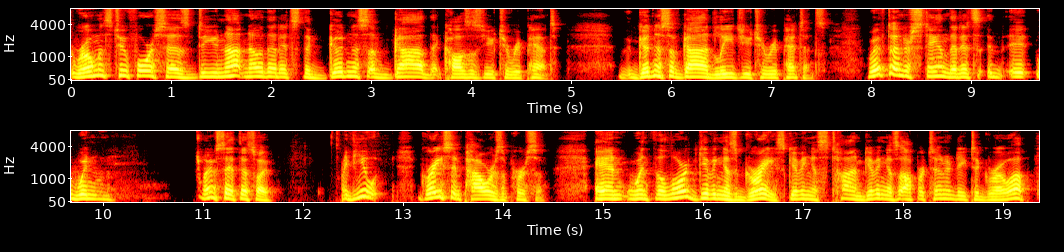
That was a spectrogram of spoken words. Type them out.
Romans 2 4 says, Do you not know that it's the goodness of God that causes you to repent? The goodness of God leads you to repentance. We have to understand that it's it, when let me say it this way. If you, grace empowers a person. And with the Lord giving us grace, giving us time, giving us opportunity to grow up,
